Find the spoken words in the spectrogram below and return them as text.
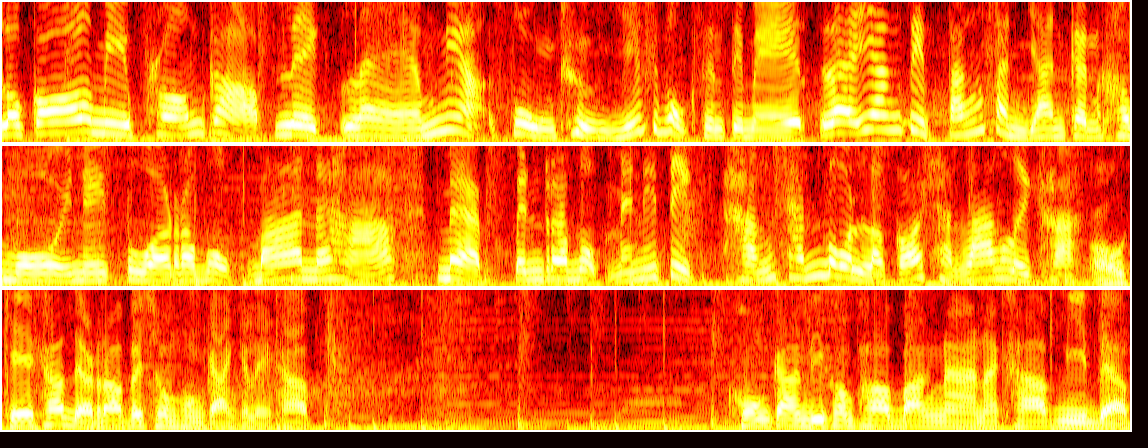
แล้วก็มีพร้อมกับเหล็กแหลมเนี่ยสูงถึง 26 เซนติเมตร และยังติดตั้งสัญญาณกันขโมยในตัวระบบบ้านนะคะ แบบเป็นระบบแมกเนติกทั้งชั้นบนแล้วก็ชั้นล่างเลยค่ะ โอเคครับ เดี๋ยวเราไปชมโครงการกันเลยครับ ครงการวีคอมพาวบางนานะครับ มีแบบ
